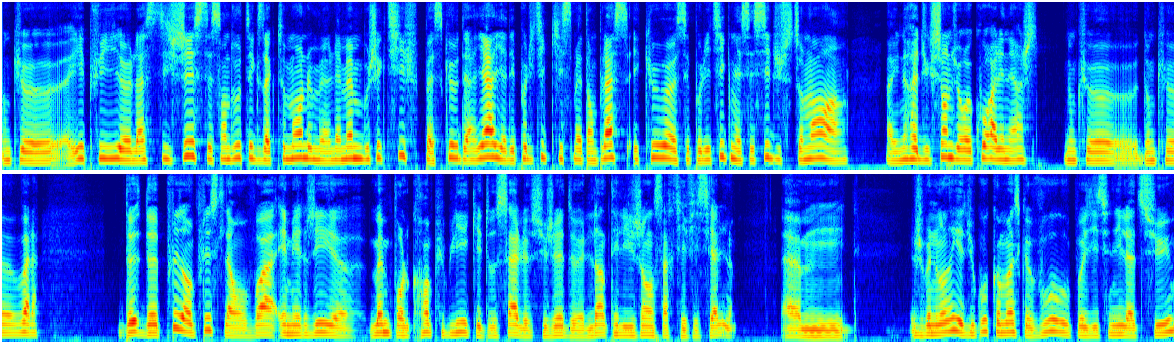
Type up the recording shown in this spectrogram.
Donc, euh, et puis euh, la 6G, c'est sans doute exactement le, les mêmes objectifs, parce que derrière, il y a des politiques qui se mettent en place et que euh, ces politiques nécessitent justement une réduction du recours à l'énergie. Donc, donc voilà. De, de, plus en plus, là, on voit émerger, même pour le grand public et tout ça, le sujet de l'intelligence artificielle. je me demandais du coup comment est-ce que vous vous positionnez là-dessus?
